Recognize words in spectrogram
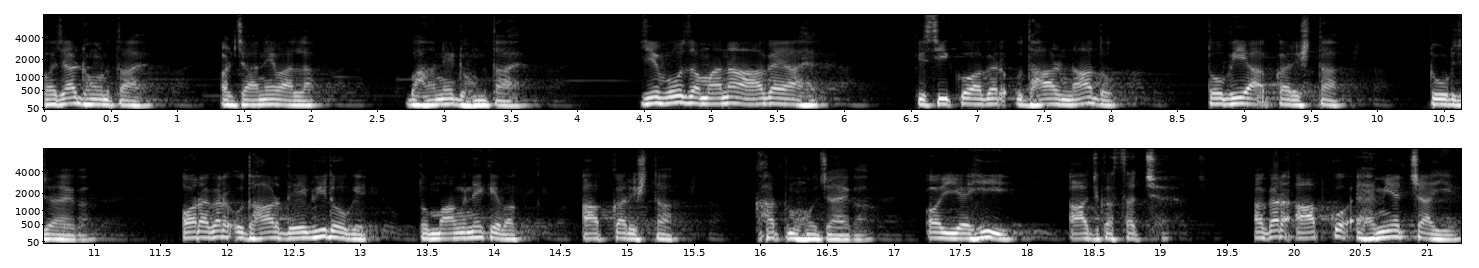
वजह ढूंढता है और जाने वाला बहाने ढूंढता है। ये वो ज़माना आ गया है, किसी को अगर उधार ना दो तो भी आपका रिश्ता टूट जाएगा। और अगर उधार दे भी दोगे तो मांगने के वक्त आपका रिश्ता खत्म हो जाएगा। और यही आज का सच है। अगर आपको अहमियत चाहिए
